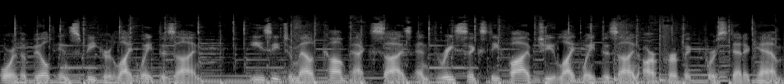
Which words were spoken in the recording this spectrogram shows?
or the built-in speaker lightweight design, easy to mount compact size and 365G lightweight design are perfect for Steadicam,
